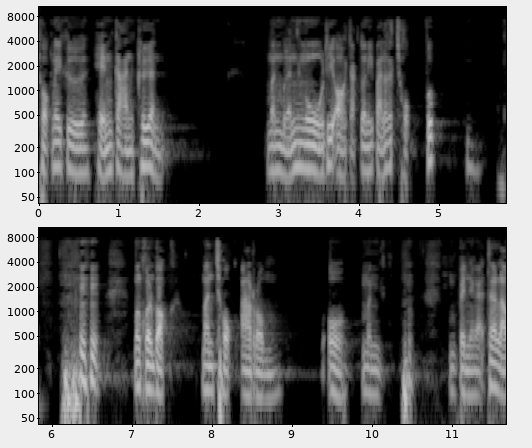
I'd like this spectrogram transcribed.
ฉกนี่คือเห็นการเคลื่อน มันเหมือนงูที่ออกจากตัวนี้ไปแล้วก็ฉกปุ๊บบางคนบอกมันฉกอารมณ์ โอ้ มัน มันเป็นยังไง ถ้าเรา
